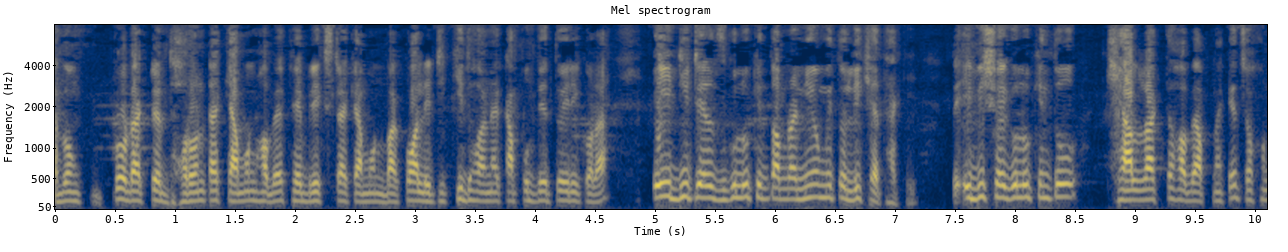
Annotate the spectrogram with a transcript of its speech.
এবং প্রোডাক্টের ধরনটা কেমন হবে ফেব্রিক্সটা কেমন, বা কোয়ালিটি কি ধরনের কাপড় দিয়ে তৈরি করা, এই ডিটেলসগুলো কিন্তু আমরা নিয়মিত লিখে থাকি। তো এই বিষয়গুলো কিন্তু খেয়াল রাখতে হবে আপনাকে, যখন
